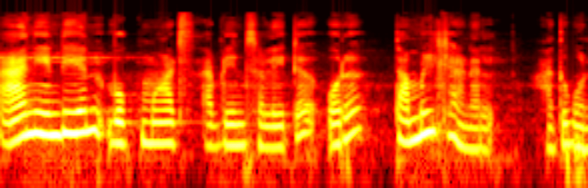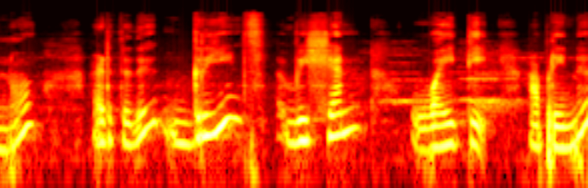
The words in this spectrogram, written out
ஆன் இண்டியன் புக் மார்ட்ஸ் அப்படின்னு சொல்லிட்டு ஒரு தமிழ் சேனல் அது ஒன்றும் அடுத்தது க்ரீன்ஸ் விஷன் ஒய்டி அப்படின்னு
